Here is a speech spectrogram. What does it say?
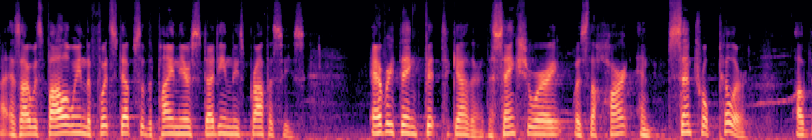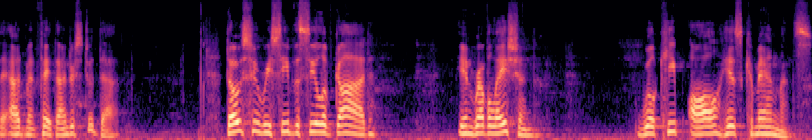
As I was following the footsteps of the pioneers studying these prophecies, Everything fit together. The sanctuary was the heart and central pillar of the Advent faith. I understood that. Those who receive the seal of God in Revelation will keep all his commandments,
